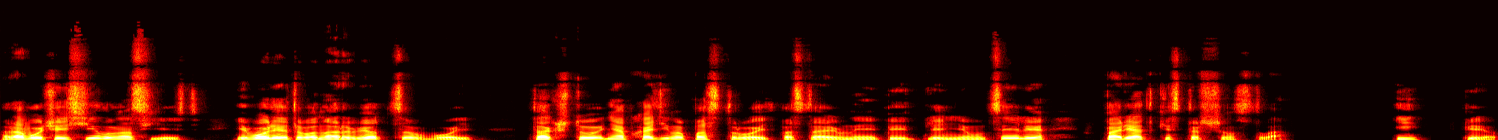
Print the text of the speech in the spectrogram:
Рабочая сила у нас есть, и более того, она рвется в бой. Так что необходимо построить поставленные перед пленением цели в порядке старшинства. И вперед!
